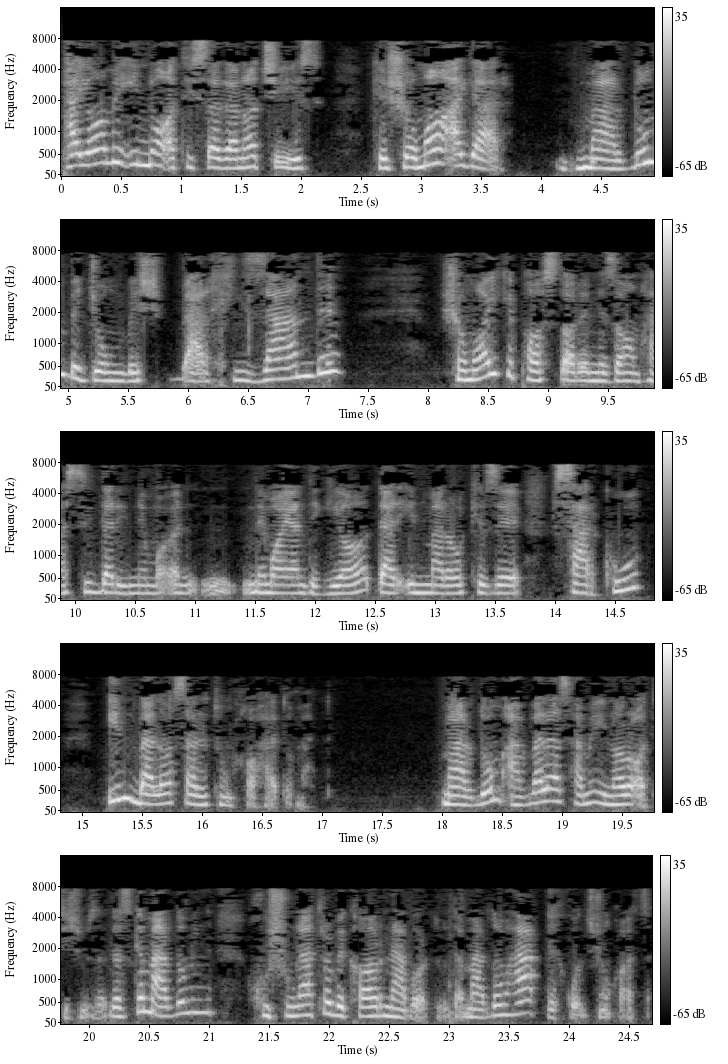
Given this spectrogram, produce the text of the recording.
پیام این نوع آتش زدن ها چیست؟ که شما اگر مردم به جنبش برخیزند شمایی که پاسدار نظام هستید در این نمایندگی ها در این مراکز سرکوب این بلا سرتون خواهد اومد مردم اول از همه اینا رو آتیش می‌زد. است که مردم این خشونت رو به کار نبرده مردم حق خودشون خواست.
